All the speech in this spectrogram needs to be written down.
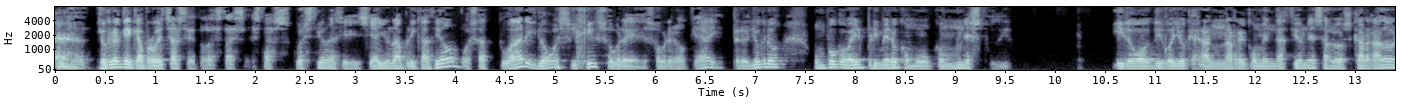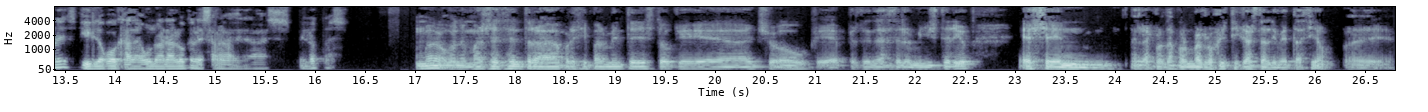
yo creo que hay que aprovecharse de todas estas, estas cuestiones y si hay una aplicación, pues actuar y luego exigir sobre, sobre lo que hay. Pero yo creo un poco va a ir primero como, como un estudio y luego digo yo que harán unas recomendaciones a los cargadores y luego cada uno hará lo que le salga de las pelotas. Bueno, cuando más se centra principalmente esto que ha hecho, que pretende hacer el Ministerio, es en, en las plataformas logísticas de alimentación. Eh,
